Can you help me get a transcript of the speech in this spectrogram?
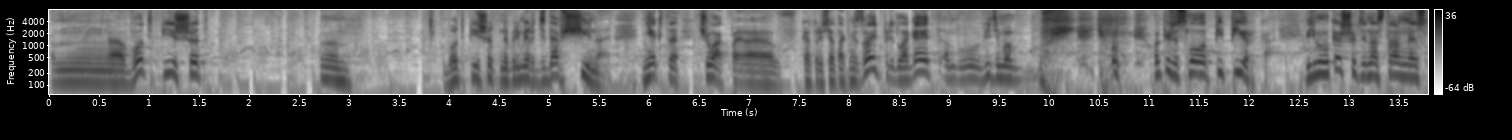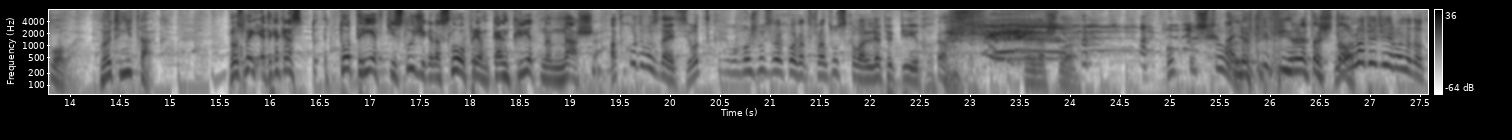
А, Вот пишет... Вот пишет, например, дедовщина. Некто, чувак, э, который себя так называет, предлагает, видимо, он пишет слово «пипирка». Видимо, ему кажется, что это иностранное слово. Но это не так. Ну, смотри, это как раз тот редкий случай, когда слово прям конкретно наше. Откуда вы знаете? Вот, может быть, вот от французского «le pépir» произошло. Ну, что? вы? Алло, пипир, это Ну, что? «le pépir», вот этот,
